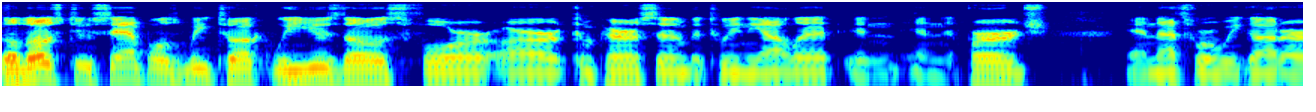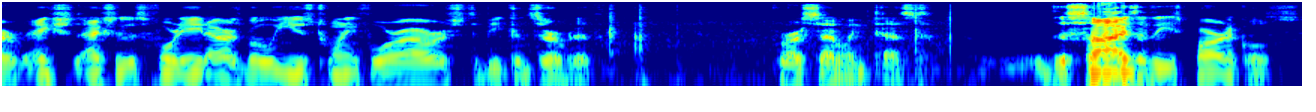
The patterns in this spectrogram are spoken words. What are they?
So those two samples we took, we used those for our comparison between the outlet and, and the purge. And that's where we got our, actually it was 48 hours, but we used 24 hours to be conservative for our settling test. The size of these particles.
